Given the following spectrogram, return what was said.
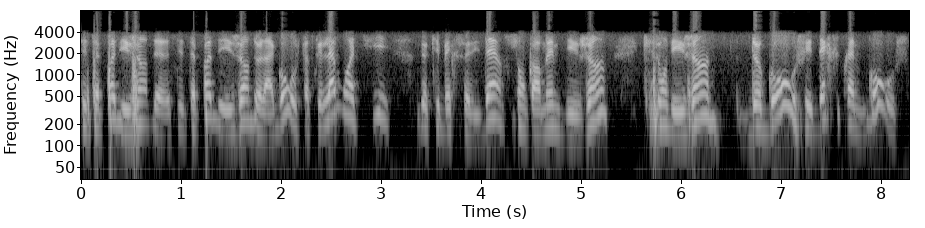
c'était pas des gens de c'était pas des gens de la gauche parce que la moitié de Québec solidaire sont quand même des gens qui sont des gens de gauche et d'extrême gauche.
